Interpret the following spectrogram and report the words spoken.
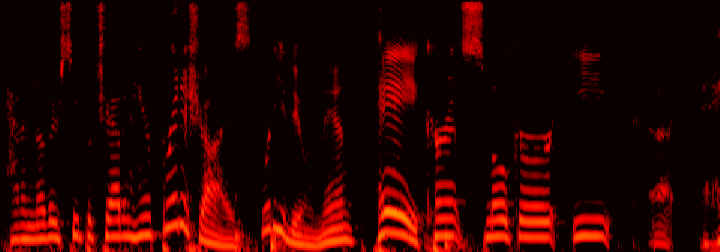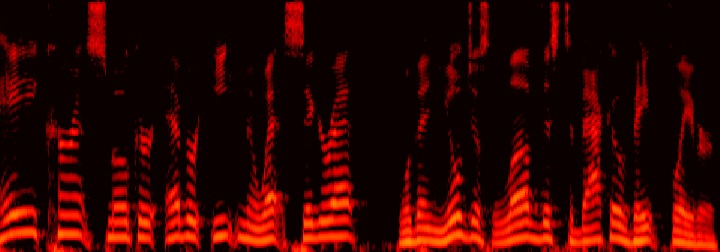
had another super chat in here. British Eyes. What are you doing, man? Hey, current smoker, e. Uh, hey, current smoker, ever eaten a wet cigarette? Well, then you'll just love this tobacco vape flavor.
